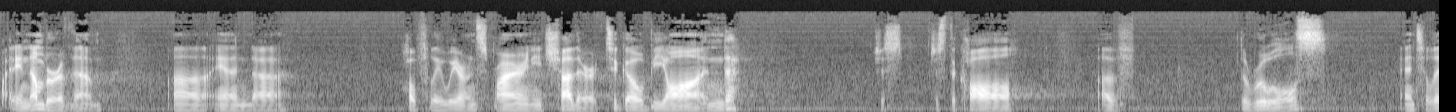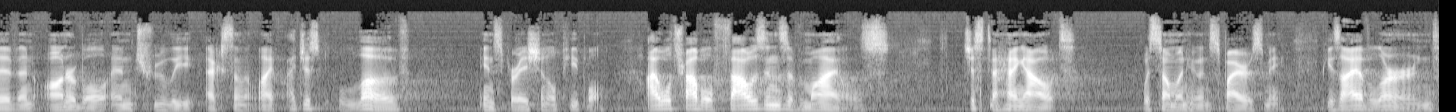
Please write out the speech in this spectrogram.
quite a number of them. Uh, and uh, hopefully we are inspiring each other to go beyond just, just the call of the rules and to live an honorable and truly excellent life. I just love inspirational people. I will travel thousands of miles just to hang out with someone who inspires me because I have learned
